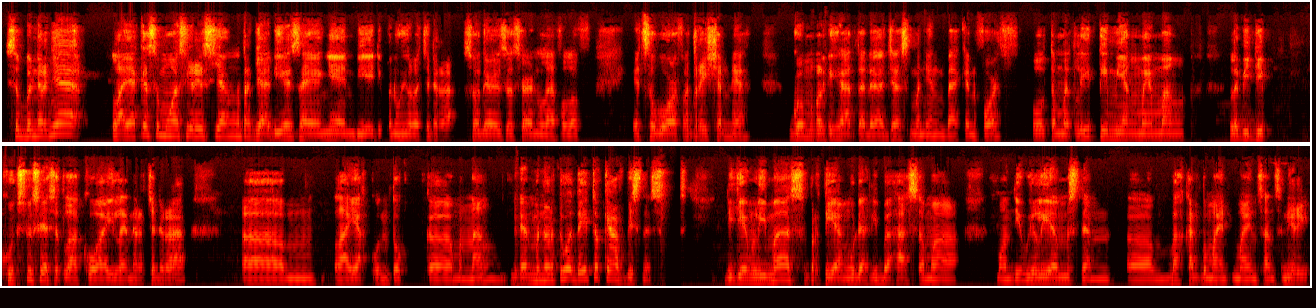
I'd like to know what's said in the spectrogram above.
sebenarnya layaknya semua series yang terjadi ya sayangnya NBA dipenuhi oleh cedera. So there is a certain level of it's a war of attrition ya. Gue melihat ada adjustment yang back and forth. Ultimately tim yang memang lebih deep khusus ya setelah Kawhi Leonard cedera um, layak untuk ke menang dan menurut gue they took care of business. Di game 5 seperti yang udah dibahas sama Monty Williams dan um, bahkan pemain-pemain Sun sendiri,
